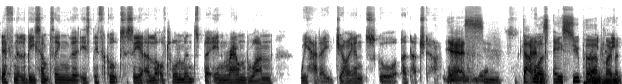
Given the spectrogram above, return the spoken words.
definitely be something that is difficult to see at a lot of tournaments, but in round one, we had a giant score a touchdown. Yes. That And was a superb you see moment.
